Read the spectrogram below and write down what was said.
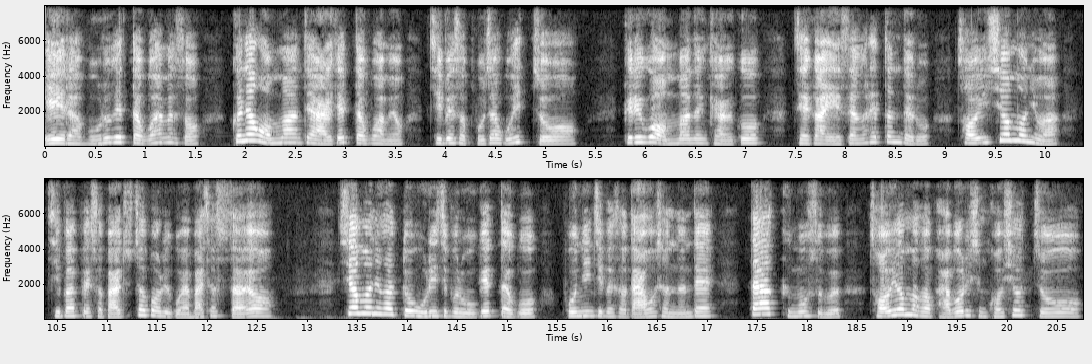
얘라 모르겠다고 하면서 그냥 엄마한테 알겠다고 하며 집에서 보자고 했죠. 그리고 엄마는 결국 제가 예상을 했던 대로 저희 시어머니와 집 앞에서 마주쳐버리고야 마셨어요. 시어머니가 또 우리 집으로 오겠다고 본인 집에서 나오셨는데 딱 그 모습을 저희 엄마가 봐버리신 것이었죠.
